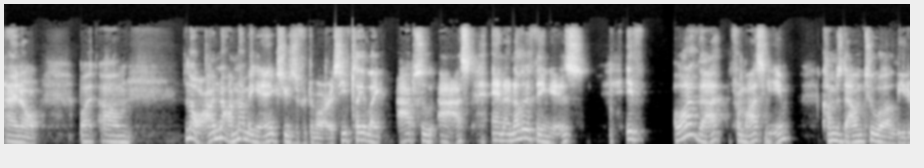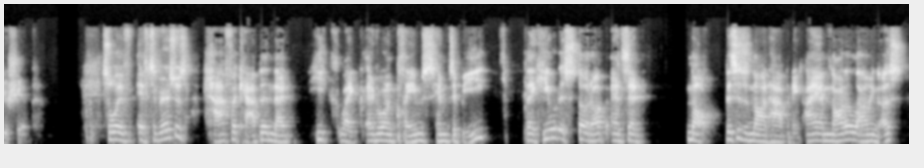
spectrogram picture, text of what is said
I know, but um, no, I'm not. I'm not making any excuses for Tavares. He played like absolute ass. And another thing is, if a lot of that from last game comes down to uh, leadership. So if if Tavares was half a captain that he like everyone claims him to be, like he would have stood up and said, "No, this is not happening. I am not allowing us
